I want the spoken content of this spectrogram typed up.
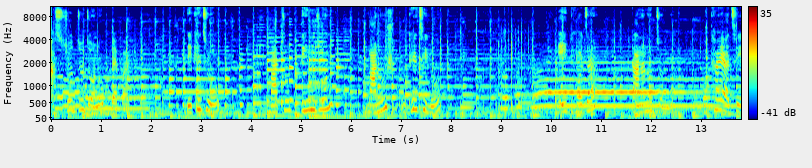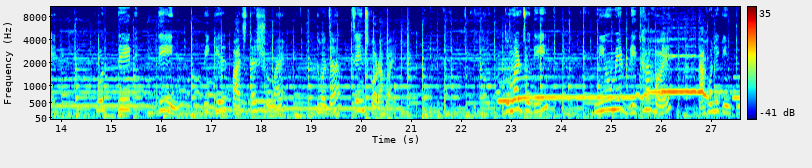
আশ্চর্যজনক ব্যাপার। দেখেছ? মাত্র তিনজন মানুষ উঠেছিল এই ধ্বজা টানানোর জন্য। কথায় আছে? প্রত্যেক দিন বিকেল পাঁচটার সময় ধ্বজা চেঞ্জ করা হয়। তোমার যদি নিয়মের বৃথা হয়, তাহলে কিন্তু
